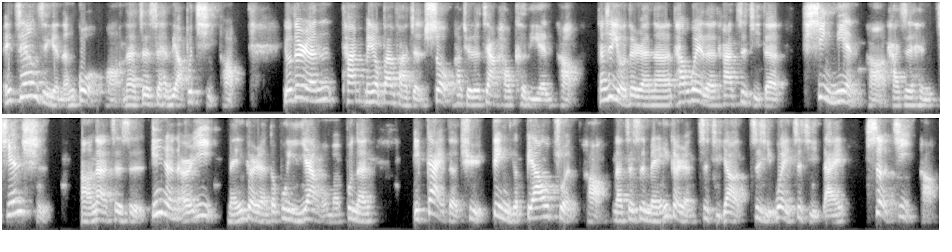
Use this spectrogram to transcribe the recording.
哎，这样子也能过，哈，那这是很了不起，哈。有的人他没有办法忍受，他觉得这样好可怜，哈。但是有的人呢，他为了他自己的信念，哈，他是很坚持，啊，那这是因人而异，每一个人都不一样，我们不能。一概的去定一个标准，哈，那这是每一个人自己要自己为自己来设计，哈。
